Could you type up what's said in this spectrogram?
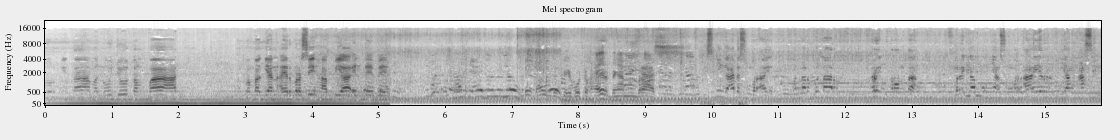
Jalur kita menuju tempat pembagian air bersih Hapia NTB. Oke, butuh air dengan beras. Di sini nggak ada sumber air, benar-benar kering kerontang. Mereka punya sumber air yang asin.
